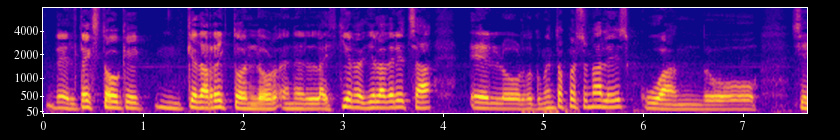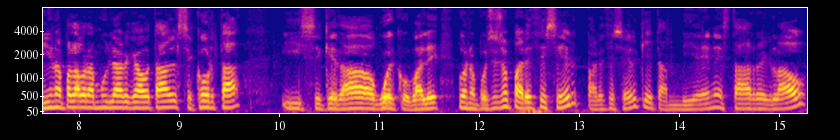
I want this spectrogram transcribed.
Del texto que queda recto en, en la izquierda y en la derecha, en los documentos personales, cuando si hay una palabra muy larga o tal, se corta y se queda hueco, ¿vale? Bueno, pues eso parece ser, parece ser que también está arreglado.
